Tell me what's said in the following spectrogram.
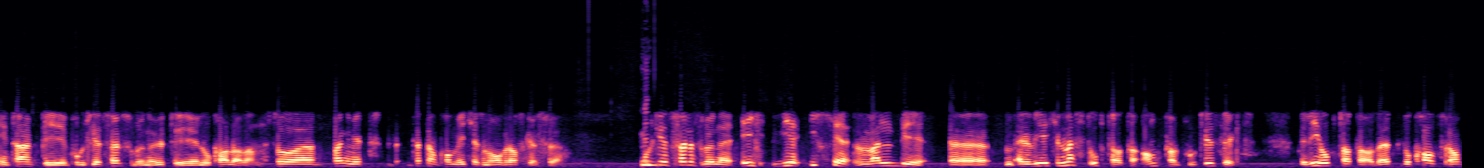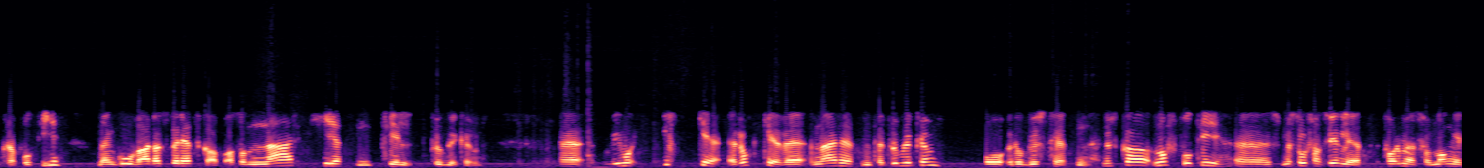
internt i Politiets Fellesforbund og ute i lokallagene. Så eh, poenget mitt, dette kom ikke som en overraskelse. Politiets Fellesforbund vi er ikke veldig, eller vi er ikke mest opptatt av antall politidistrikt det vi er opptatt av, det er et lokalt forankra politi med en god hverdagsberedskap, altså nærheten til publikum. Eh, vi må ikke rokke ved nærheten til publikum og robustheten. Nå skal norsk politi eh, med stor sannsynlighet formes for mange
